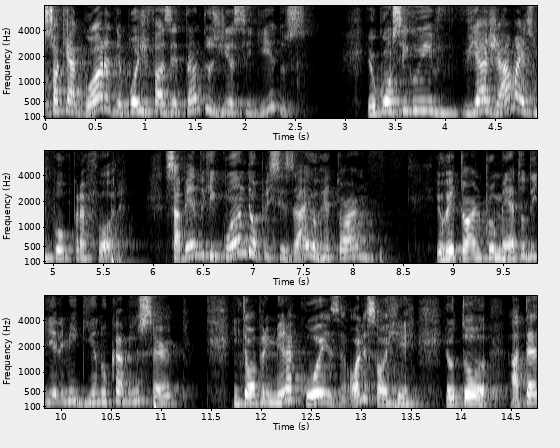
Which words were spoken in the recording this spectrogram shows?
Só que agora, depois de fazer tantos dias seguidos, eu consigo viajar mais um pouco para fora, sabendo que quando eu precisar eu retorno eu retorno para o método e ele me guia no caminho certo. Então a primeira coisa, olha só, eu estou até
